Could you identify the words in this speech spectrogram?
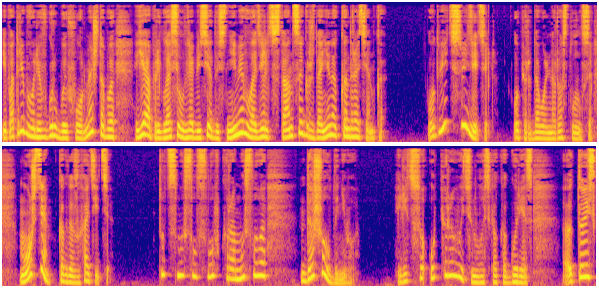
и потребовали в грубой форме, чтобы я пригласил для беседы с ними владельца станции гражданина Кондратенко. Вот видите, свидетель, опер довольно расплылся. Можете, когда захотите. Тут смысл слов Коромыслова дошел до него, и лицо опера вытянулось, как огурец. То есть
